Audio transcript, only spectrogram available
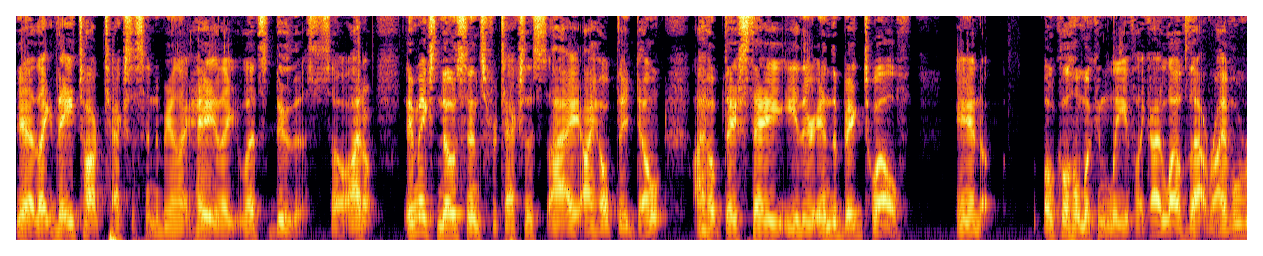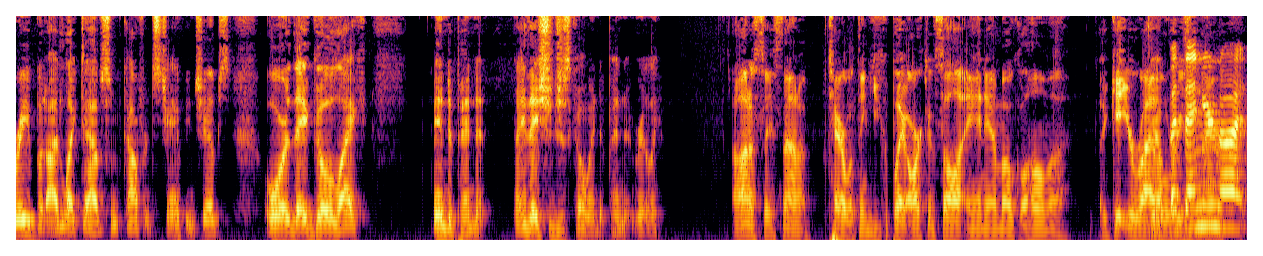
Yeah, like they talk Texas into being like, hey, like let's do this. So I don't. It makes no sense for Texas. I I hope they don't. I hope they stay either in the Big Twelve and. Oklahoma can leave. Like I love that rivalry, but I'd like to have some conference championships, or they go like independent. Like they should just go independent, really. Honestly, it's not a terrible thing. You could play Arkansas, A&M, Oklahoma. Like, get your rivalries. But then in you're there. not.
